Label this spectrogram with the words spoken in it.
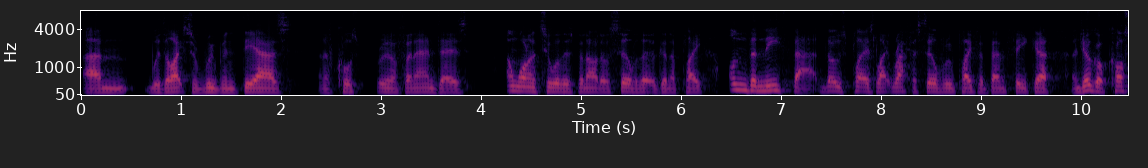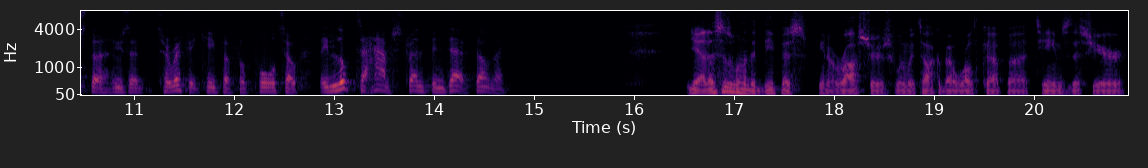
um, with the likes of Ruben Dias and, of course, Bruno Fernandes, and one or two others, Bernardo Silva, that are going to play. Underneath that, those players like Rafa Silva, who play for Benfica, and Diogo Costa, who's a terrific keeper for Porto, they look to have strength in depth, don't they? Yeah, this is one of the deepest, you know, rosters when we talk about World Cup uh, teams this year,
